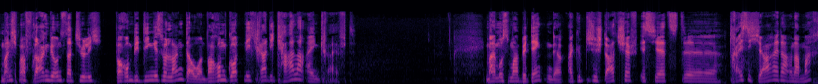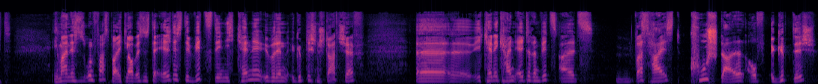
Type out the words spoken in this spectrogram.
Manchmal fragen wir uns natürlich, warum die Dinge so lang dauern, warum Gott nicht radikaler eingreift. Man muss mal bedenken, der ägyptische Staatschef ist jetzt äh, 30 Jahre da an der Macht. Ich meine, es ist unfassbar. Ich glaube, es ist der älteste Witz, den ich kenne über den ägyptischen Staatschef. Äh, ich kenne keinen älteren Witz als, was heißt Kuhstall auf Ägyptisch?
